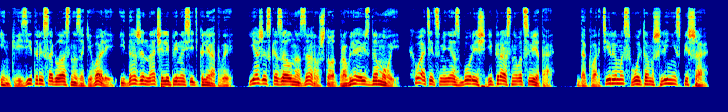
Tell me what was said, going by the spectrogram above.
Инквизиторы согласно закивали и даже начали приносить клятвы. Я же сказал Назару, что отправляюсь домой. Хватит с меня сборищ и красного цвета. До квартиры мы с Вольтом шли не спеша.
